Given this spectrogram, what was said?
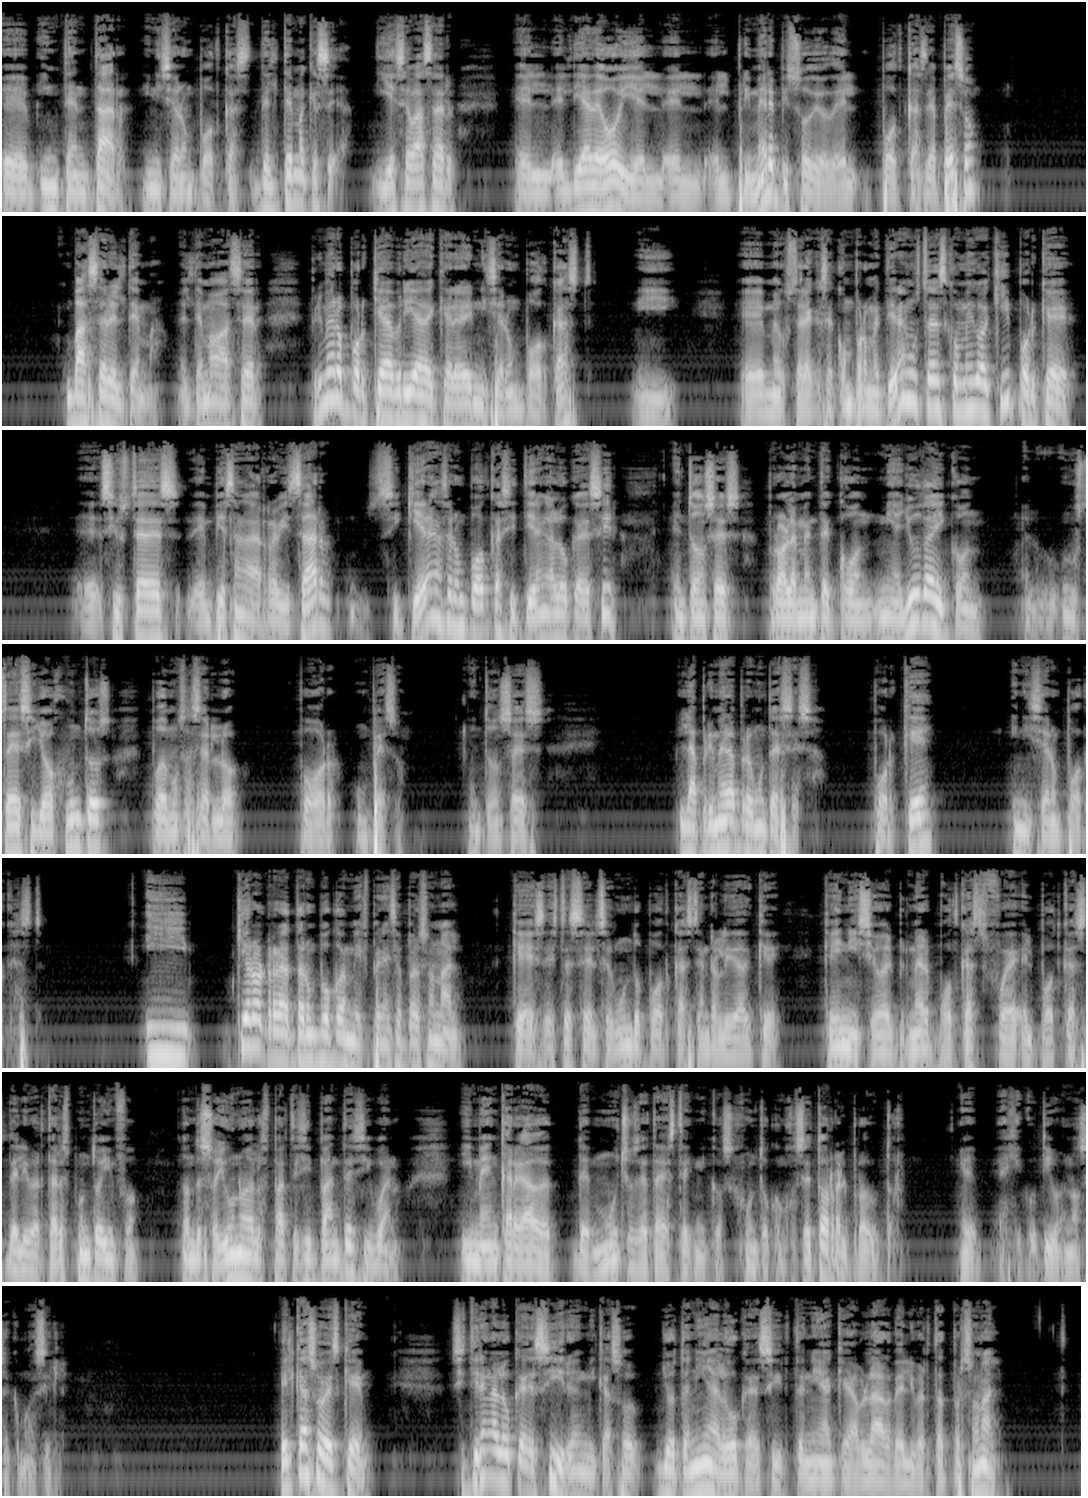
eh, intentar iniciar un podcast del tema que sea. Y ese va a ser el, el día de hoy, el, el, primer episodio del podcast de a peso. Va a ser el tema. El tema va a ser, primero, ¿por qué habría de querer iniciar un podcast? Y eh, me gustaría que se comprometieran ustedes conmigo aquí porque eh, si ustedes empiezan a revisar, si quieren hacer un podcast, si tienen algo que decir, entonces probablemente con mi ayuda y con ustedes y yo juntos podemos hacerlo por un peso. Entonces, la primera pregunta es esa. ¿Por qué iniciar un podcast? Y quiero relatar un poco de mi experiencia personal, que es, este es el segundo podcast en realidad que, que inicio. El primer podcast fue el podcast de libertarios.info donde soy uno de los participantes y bueno, y me he encargado de, muchos detalles técnicos junto con José Torre, el productor, eh, ejecutivo, no sé cómo decirle. El caso es que, si tienen algo que decir, en mi caso yo tenía algo que decir, tenía que hablar de libertad personal.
